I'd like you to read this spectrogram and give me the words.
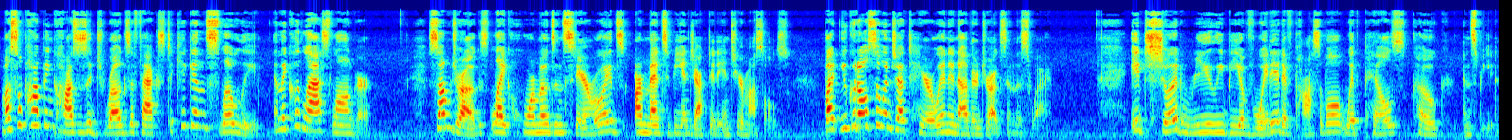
muscle popping causes a drug's effects to kick in slowly and they could last longer. Some drugs, like hormones and steroids, are meant to be injected into your muscles. But you could also inject heroin and other drugs in this way. It should really be avoided if possible with pills, coke, and speed.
